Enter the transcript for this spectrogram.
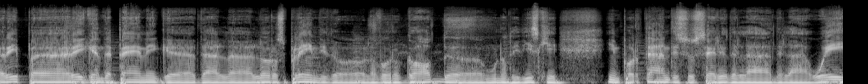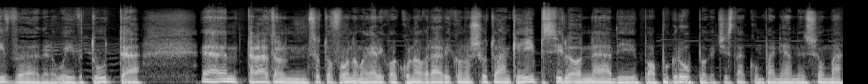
Rip Regan the Panic eh, dal loro splendido lavoro God, uno dei dischi importanti sul serio della, della Wave, della Wave tutta. Eh, tra l'altro in sottofondo magari qualcuno avrà riconosciuto anche Y di Pop Group che ci sta accompagnando insomma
